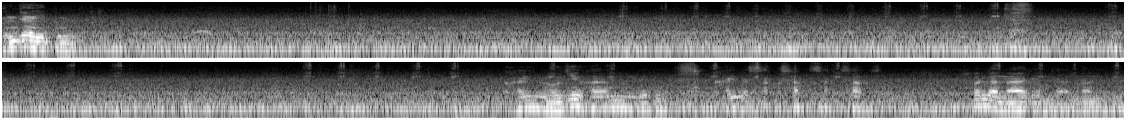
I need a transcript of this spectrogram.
굉장히 이쁩니다. 가위를 어제 가는데도 가위가 싹싹싹싹 소리가 나야 되는데 안 나는데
